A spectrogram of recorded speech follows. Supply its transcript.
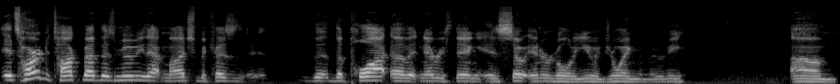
it's hard to talk about this movie that much because the the plot of it and everything is so integral to you enjoying the movie. Um,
